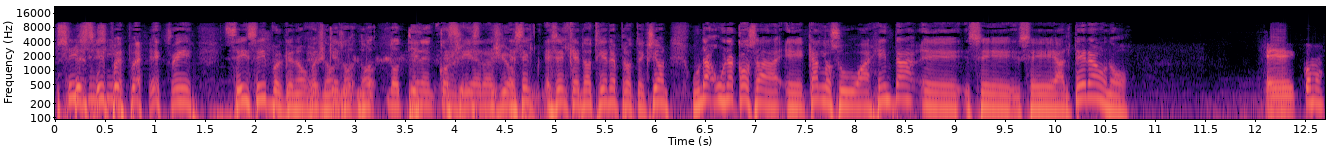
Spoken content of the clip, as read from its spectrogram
sí. sí. pues, pues, sí, sí, sí, porque no, Es no, que no, no- no tienen consideración. Es, el, es el que no tiene protección. Una, una cosa, eh, Carlos, ¿su agenda eh, se, se altera o no? Eh, ¿Cómo?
